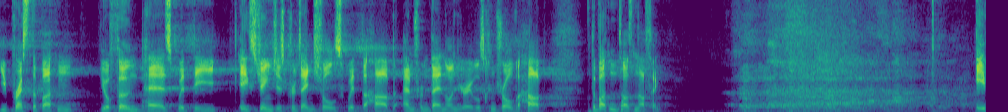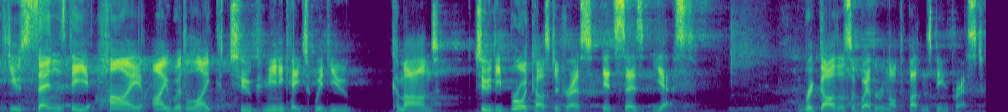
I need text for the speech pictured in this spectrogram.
You press the button, your phone pairs with the exchanges credentials with the hub, and from then on you're able to control the hub. The button does nothing if you send the hi, I would like to communicate with you command to the broadcast address, it says yes, regardless of whether or not the button is being pressed.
